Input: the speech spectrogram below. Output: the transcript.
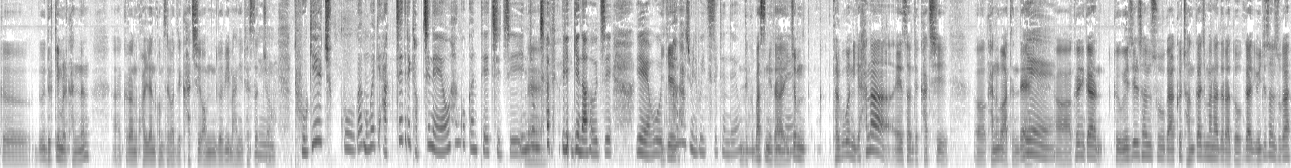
그 느낌을 갖는 아, 그런 관련 검색어들이 같이 언급이 많이 됐었죠. 네. 독일 축구가 뭔가 이렇게 악재들이 겹치네요. 한국한테 지지, 인종차별 얘기 나오지. 예, 뭐 이게 함이 좀 일부 있을 텐데요. 네, 그 맞습니다. 네네. 이좀 결국은 이게 하나에서 이제 같이 어, 가는 것 같은데, 예. 어, 그러니까 그 외질 선수가 그 전까지만 하더라도, 그러니까 외질 선수가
